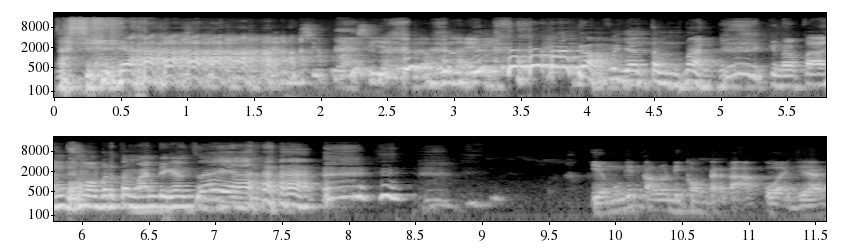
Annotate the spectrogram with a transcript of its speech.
Asik. dan situasi yang sudah mulai Gak punya teman. Kenapa Anda mau berteman dengan saya? Ya mungkin kalau di compare ke aku aja,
